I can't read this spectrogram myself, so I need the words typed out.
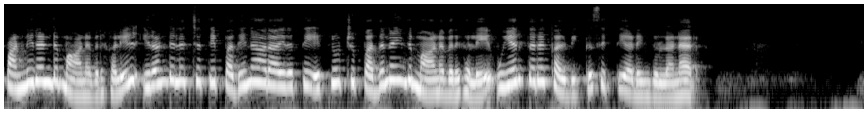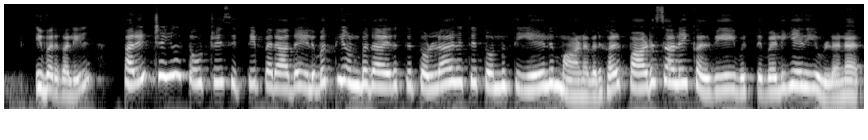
பன்னிரண்டு மாணவர்களில் இரண்டு லட்சத்தி பதினாறாயிரத்தி எட்நூற்று பதினைந்து மாணவர்களே உயர்தர கல்விக்கு சித்தியடைந்துள்ளனர். இவர்களில் பரீட்சையில் தோற்றி சித்தி பெறாத எழுபத்தி ஒன்பதாயிரத்து தொள்ளாயிரத்து தொண்ணூற்றி ஏழு மாணவர்கள் பாடசாலை கல்வியை விட்டு வெளியேறியுள்ளனர்.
